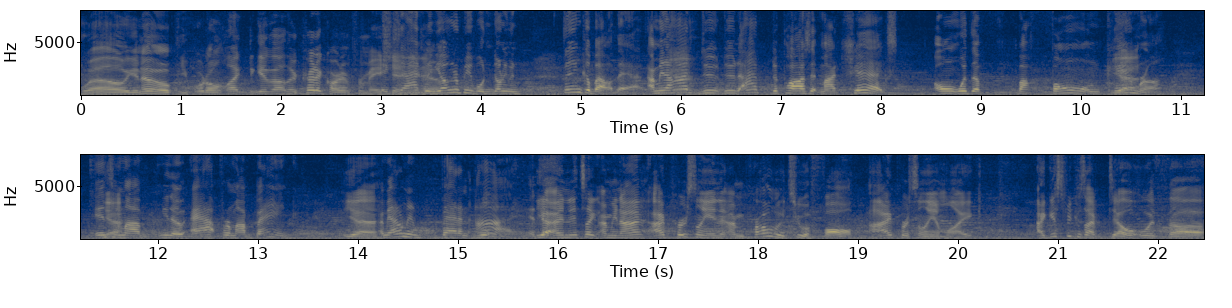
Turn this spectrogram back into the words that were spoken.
"Well, you know, people don't like to give out their credit card information." you Exactly. know? Younger people don't even think about that. I mean, I do, dude. I deposit my checks on with the my phone Yeah. camera into Yeah. my you know app for my bank. Yeah. I mean, I don't even bat an eye. at Yeah, that. and it's like I mean, I, I personally, and I'm probably to a fault. I personally am like, I guess because I've dealt with, uh,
